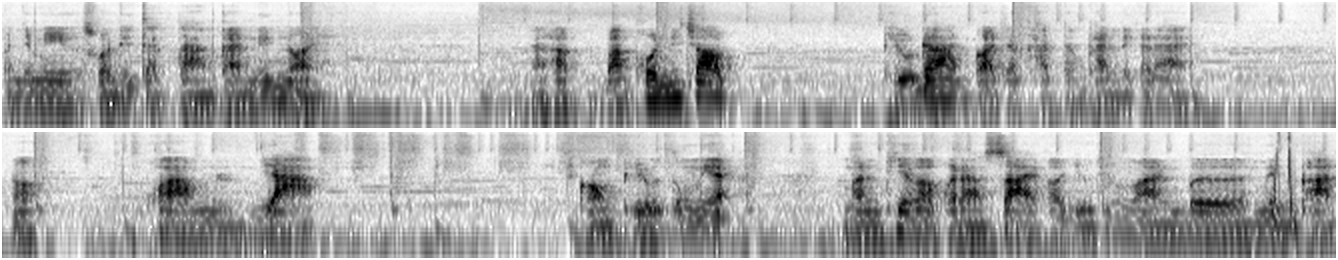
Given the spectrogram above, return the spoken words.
มันจะมีส่วนที่แตกต่างกันนิดหน่อยนะครับ บางคนที่ชอบผิวด้านก็อาจจะขัดทั้งแผ่นเลยก็ได้เนาะความหยาบของผิวตรงเนี้ย มันเทียบกับกระดาษทรายก็อยู่ที่ประมาณเบอร์หนึ่งพัน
